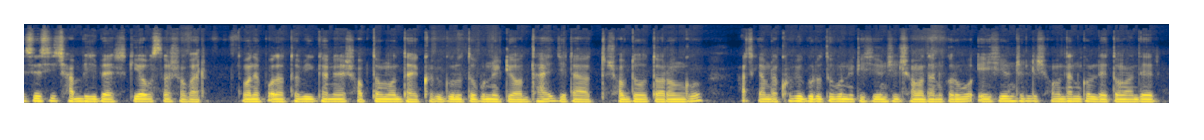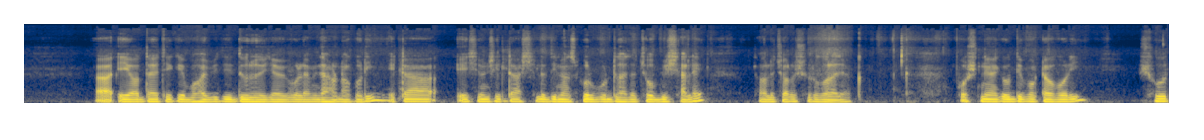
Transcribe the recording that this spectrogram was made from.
এসএসসি ছাব্বিশ ব্যাস, কী অবস্থা সবার? তোমাদের পদার্থবিজ্ঞানের সপ্তম অধ্যায় খুবই গুরুত্বপূর্ণ একটি অধ্যায়, যেটা শব্দ ও তরঙ্গ। আজকে আমরা খুবই গুরুত্বপূর্ণ একটি সৃজনশীল সমাধান করব। এই সৃজনশীলটি সমাধান করলে তোমাদের এই অধ্যায় থেকে ভয়ভীতি দূর হয়ে যাবে বলে আমি ধারণা করি। এটা, এই সৃজনশীলটা আসছিল দিনাজপুর বোর্ড দু হাজার চব্বিশ সালে। তাহলে চলো শুরু করা যাক। প্রশ্নে আগে উদ্দীপকটা পড়ি। সুর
